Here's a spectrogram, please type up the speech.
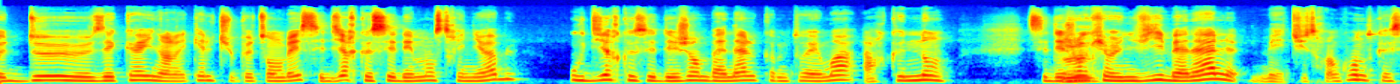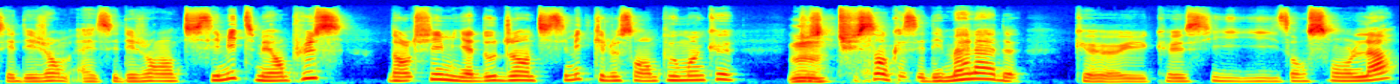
euh, deux écueils dans lesquels tu peux tomber, c'est dire que c'est des monstres ignobles ou dire que c'est des gens banals comme toi et moi, alors que non. C'est des Mm. gens qui ont une vie banale, mais tu te rends compte que c'est des gens, eh, c'est des gens antisémites, mais en plus, dans le film, il y a d'autres gens antisémites qui le sont un peu moins qu'eux. Mm. Tu, tu sens que c'est des malades, que, que s'ils en sont là,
